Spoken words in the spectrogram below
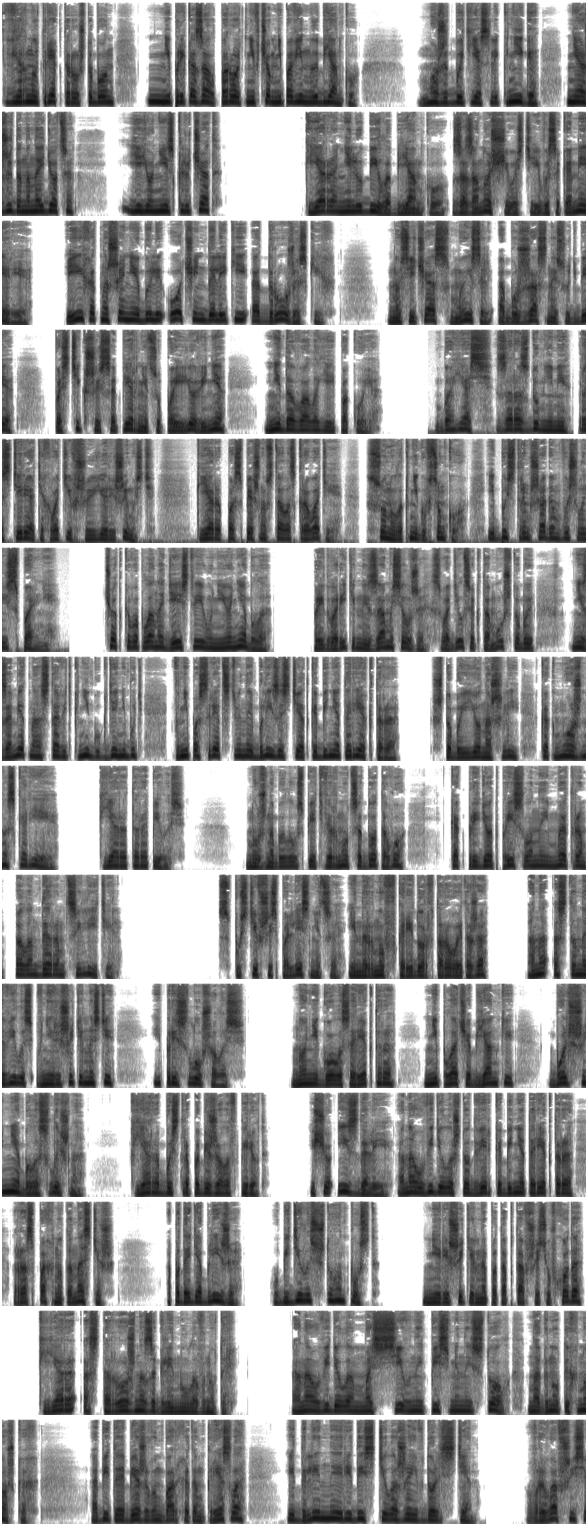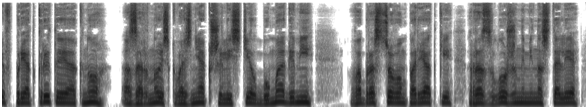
Вернуть ректору, чтобы он не приказал пороть ни в чем не повинную Бьянку. Может быть, если книга неожиданно найдется, ее не исключат? Кьяра не любила Бьянку за заносчивость и высокомерие, и их отношения были очень далеки от дружеских. Но сейчас мысль об ужасной судьбе, постигшей соперницу по ее вине, не давала ей покоя. Боясь за раздумьями растерять охватившую ее решимость, Кьяра поспешно встала с кровати, сунула книгу в сумку и быстрым шагом вышла из спальни. Четкого плана действий у нее не было. Предварительный замысел же сводился к тому, чтобы незаметно оставить книгу где-нибудь в непосредственной близости от кабинета ректора, чтобы ее нашли как можно скорее. Кьяра торопилась. Нужно было успеть вернуться до того, как придет присланный мэтром Аландером целитель. Спустившись по лестнице и нырнув в коридор второго этажа, она остановилась в нерешительности и прислушалась. Но ни голоса ректора, ни плача Бьянки больше не было слышно. Кьяра быстро побежала вперед. Еще издали она увидела, что дверь кабинета ректора распахнута настежь, а подойдя ближе, убедилась, что он пуст. Нерешительно потоптавшись у входа, Кьяра осторожно заглянула внутрь. Она увидела массивный письменный стол на гнутых ножках, обитое бежевым бархатом кресло и длинные ряды стеллажей вдоль стен. Врывавшийся в приоткрытое окно озорной сквозняк шелестел бумагами в образцовом порядке, разложенными на столе,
